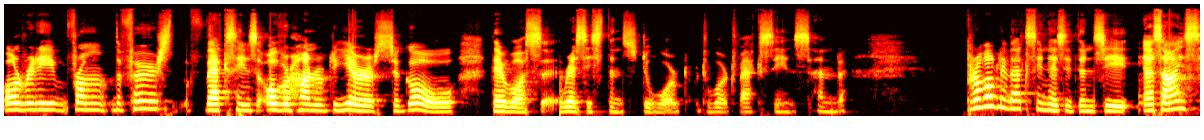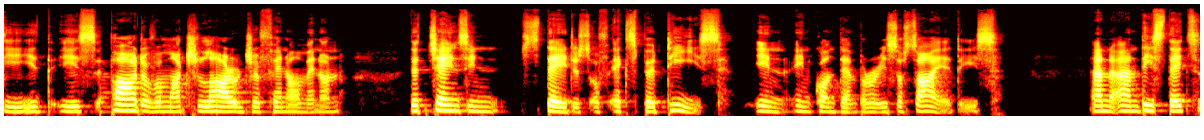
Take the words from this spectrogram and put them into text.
Already from the first vaccines over 100 years ago, there was resistance toward, toward vaccines. And probably vaccine hesitancy, as I see it, is part of a much larger phenomenon the change in status of expertise in, in contemporary societies. And, and this takes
